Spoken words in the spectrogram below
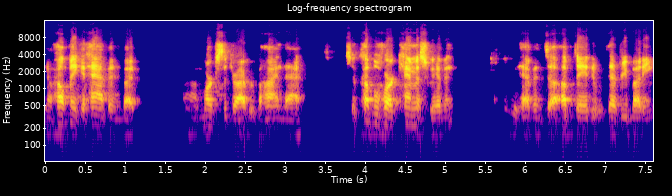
you know, help make it happen, but uh, Mark's the driver behind that. So a couple of our chemists we haven't we haven't uh, updated with everybody.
